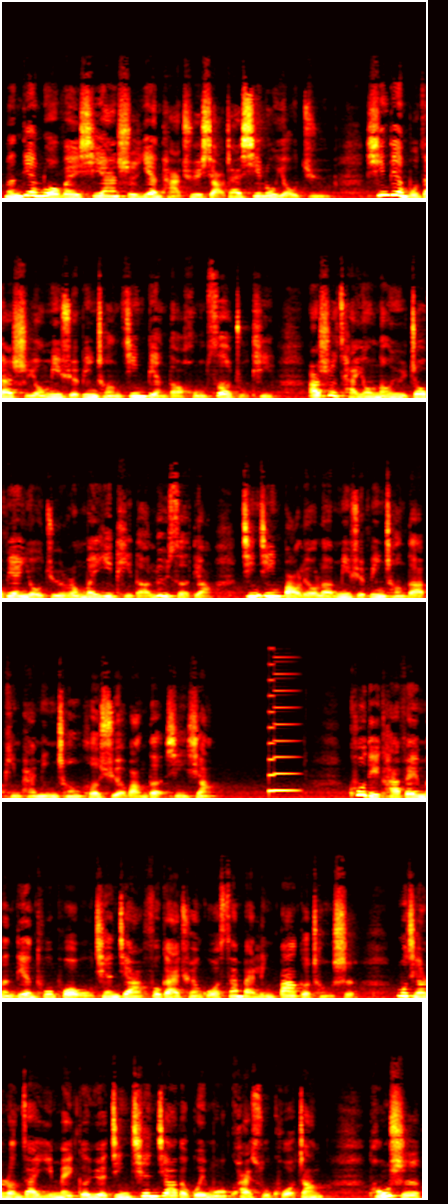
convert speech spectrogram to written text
门店落位西安市雁塔区小寨西路邮局。新店不再使用蜜雪冰城经典的红色主题，而是采用能与周边邮局融为一体的绿色调，仅仅保留了蜜雪冰城的品牌名称和雪王的形象。库迪咖啡门店突破五千家，覆盖全国三百零八个城市，目前仍在以每个月近千家的规模快速扩张。同时，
